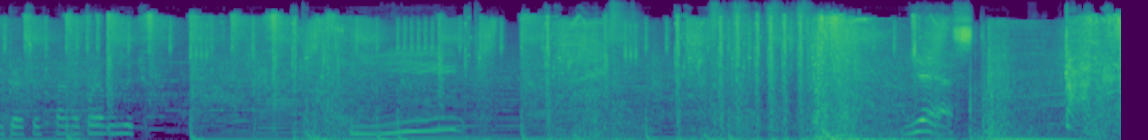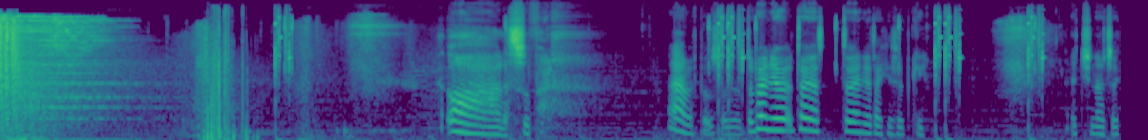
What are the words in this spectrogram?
Mi pierwszy fajny pojaw w życiu. Jest! O, ale super. Ale po prostu, to pewnie, to jest, to będzie taki szybki odcineczek.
